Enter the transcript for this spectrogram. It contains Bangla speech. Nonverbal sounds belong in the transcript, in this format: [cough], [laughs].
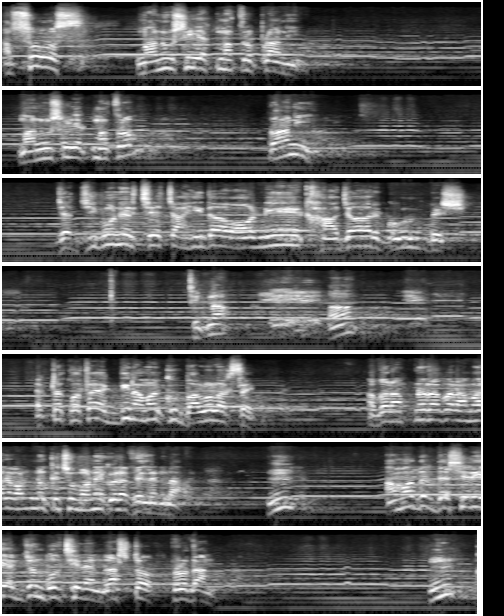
আফসোস, মানুষই একমাত্র প্রাণী। মানুষই একমাত্র প্রাণী। যা জীবনের চেয়ে চাহিদা অনেক হাজার গুণ বেশি। ঠিক না? হ্যাঁ? একটা কথা একদিন আমার খুব ভালো লাগছে। আবার আপনারা আবার আমার অন্য কিছু মনে করে ফেলেন না। হুম? আমাদের দেশেরই একজন বলছিলেন রাষ্ট্র প্রধান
